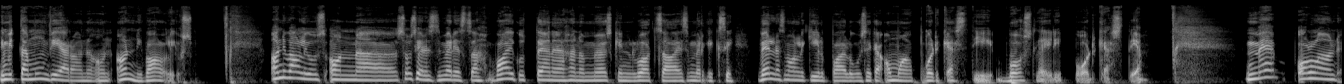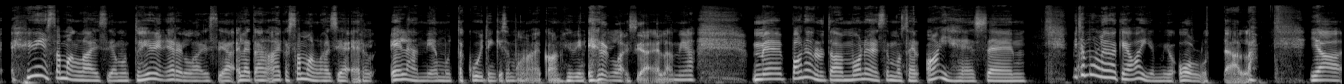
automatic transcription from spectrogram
Nimittäin mun vieraana on Anni Vallius. Anni Vallius on äh, sosiaalisessa mediassa vaikuttajana ja hän on myöskin luotsaa esimerkiksi wellness sekä omaa podcastia Boss Lady podcastia. Me ollaan hyvin samanlaisia, mutta hyvin erilaisia. Eletään aika samanlaisia er- elämiä, mutta kuitenkin samaan aikaan hyvin erilaisia elämiä. Me paneudutaan moneen semmoiseen aiheeseen, mitä mulla ei oikein aiemmin ollut täällä. Ja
